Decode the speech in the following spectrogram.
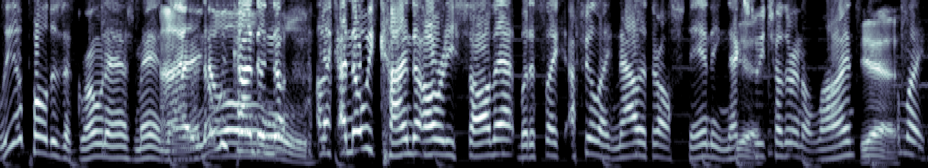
Leopold is a grown ass man. Now. I, know. we kind of know. Like I know we kind of already saw that, but it's like I feel like now that they're all standing next to each other in a line, Yeah. I'm like,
